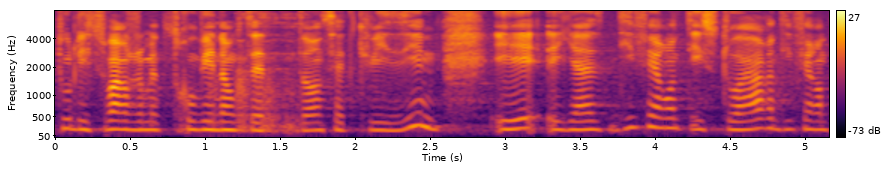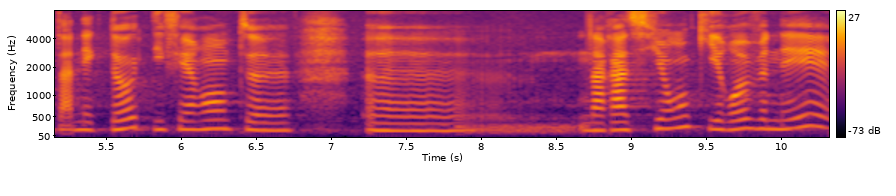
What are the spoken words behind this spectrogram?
tous les soirs, je me trouvais dans cette, dans cette, cuisine et il y a différentes histoires, différentes anecdotes, différentes euh, euh, narrations qui revenaient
